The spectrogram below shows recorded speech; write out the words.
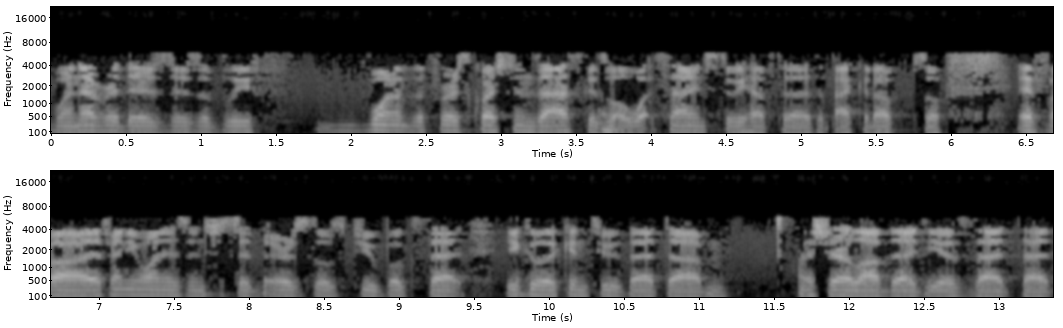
whenever there's there's a belief, one of the first questions asked is, well, what science do we have to to back it up? So, if uh, if anyone is interested, there's those few books that you can look into that um, share a lot of the ideas that that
